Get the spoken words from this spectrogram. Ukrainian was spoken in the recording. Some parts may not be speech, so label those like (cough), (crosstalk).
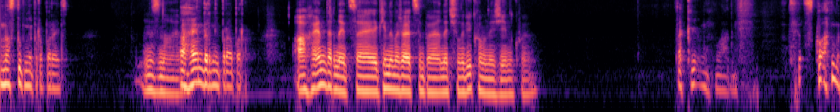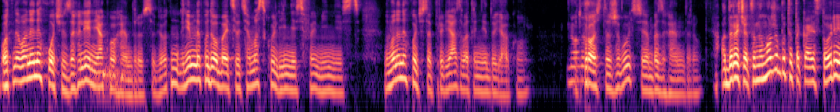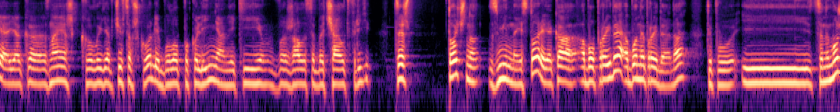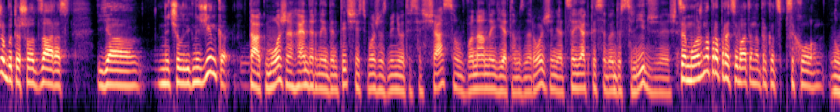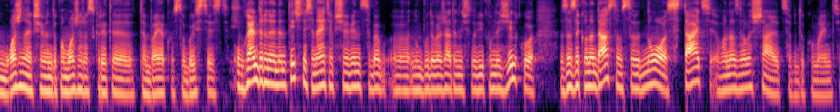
Наступний прапорець. Не знаю. А гендерний прапор. А гендерний це які не вважають себе не чоловіком, не жінкою. Так, ладно. (laughs) Це складно. От не- вони не хочуть взагалі ніякого гендеру собі. От їм не подобається ця маскулінність, фемінність. Ну вони не хочуть це прив'язувати ні до якого. От просто живуть без гендеру. А до речі, це не може бути така історія, як е, знаєш, коли я вчився в школі, було покоління, які вважали себе child free. Це ж точно змінна історія, яка або пройде, або не пройде. Да? Типу, і це не може бути, що от зараз я не чоловік, не жінка. Так, може, гендерна ідентичність може змінюватися з часом. Вона не є там з народження. Це як ти себе досліджуєш. Це можна пропрацювати, наприклад, з психологом. Ну, можна, якщо він допоможе розкрити тебе як особистість. У гендерної ідентичності, навіть якщо він себе е, ну, буде вважати не чоловіком, не жінкою, за законодавством все одно стать вона залишається в документі.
